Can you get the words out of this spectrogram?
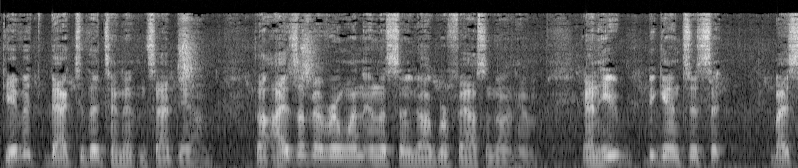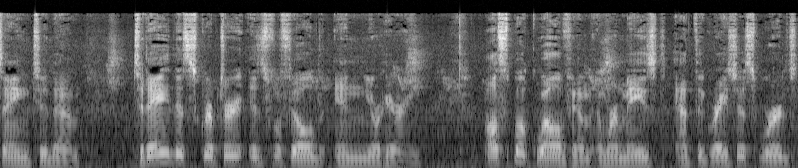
gave it back to the attendant, and sat down. The eyes of everyone in the synagogue were fastened on him, and he began to say, by saying to them, Today this scripture is fulfilled in your hearing. All spoke well of him and were amazed at the gracious words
